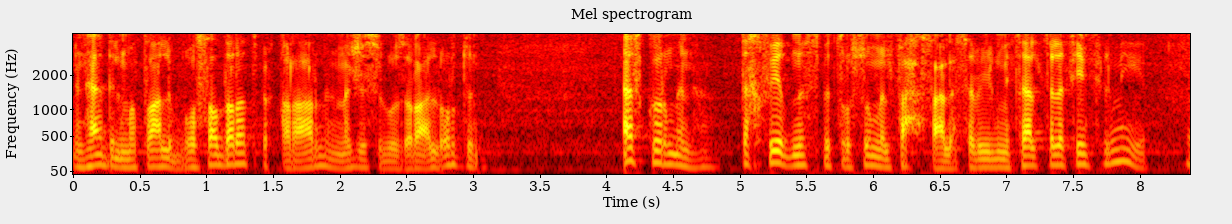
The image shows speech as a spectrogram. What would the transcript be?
من هذه المطالب وصدرت بقرار من مجلس الوزراء الأردني. أذكر منها تخفيض نسبة رسوم الفحص على سبيل المثال 30%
